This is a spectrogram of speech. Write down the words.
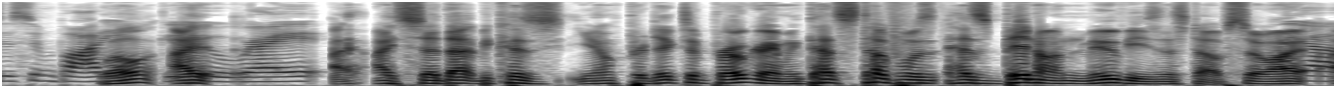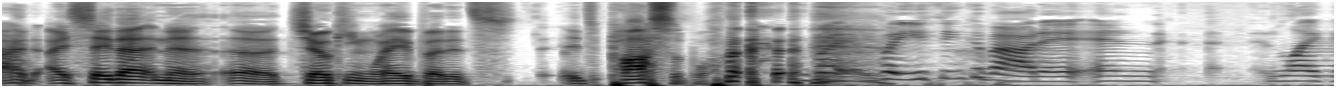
disembodied Well, goo, I- right? I, I said that because you know predictive programming that stuff was has been on movies and stuff so I Yeah. I, I say that in a, a joking way but it's it's possible but but you think about it and like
